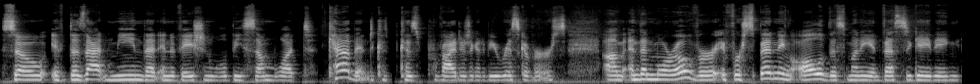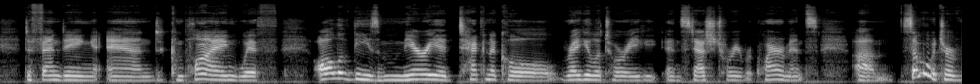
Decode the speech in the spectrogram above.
So if does that mean that innovation will be somewhat cabined because providers are going to be risk averse? Um, and then moreover, if we're spending all of this money investigating, defending, and complying with all of these myriad technical, regulatory, and statutory requirements, um, some of which are,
